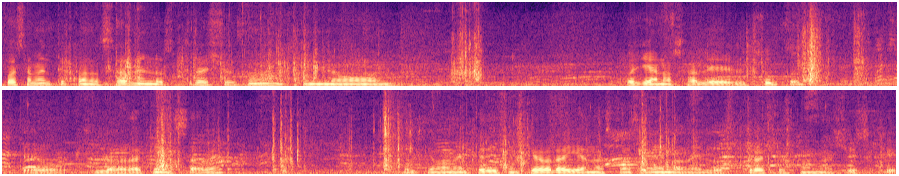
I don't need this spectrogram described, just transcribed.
Supuestamente cuando salen los hunt no pues ya no sale el super. Pero la verdad quién sabe. Últimamente dicen que ahora ya no están saliendo ni los hunt, así es que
